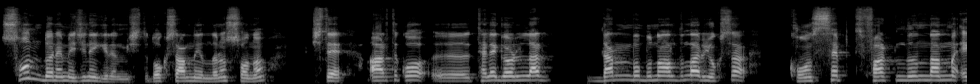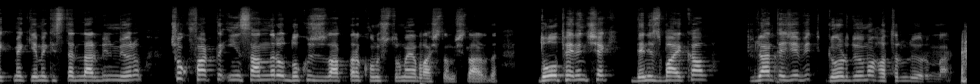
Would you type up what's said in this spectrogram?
son dönemecine girilmişti 90'lı yılların sonu işte artık o e, telegirl'lerden mi bunu aldılar yoksa konsept farklılığından mı ekmek yemek istediler bilmiyorum çok farklı insanları o 900'lü hatlara konuşturmaya başlamışlardı Doğu Perinçek, Deniz Baykal, Bülent Ecevit gördüğümü hatırlıyorum ben.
